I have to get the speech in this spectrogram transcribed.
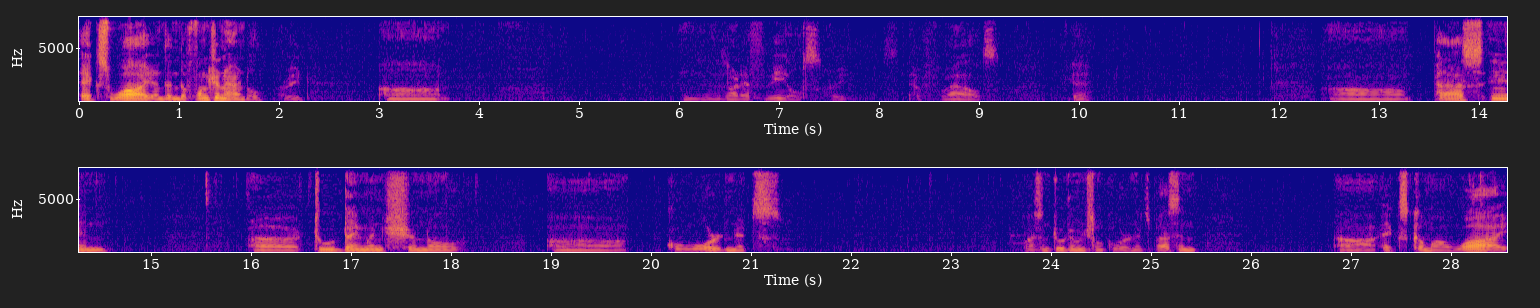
x, y, and then the function handle, right? Uh, it's not f vals, right? F vals. Uh, pass in uh, two-dimensional uh, coordinates. Pass in two-dimensional coordinates pass in uh, x comma y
